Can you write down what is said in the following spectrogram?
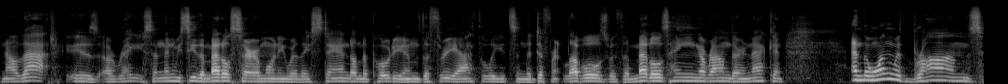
Now that is a race. And then we see the medal ceremony where they stand on the podium, the three athletes in the different levels with the medals hanging around their neck. And, and the one with bronze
